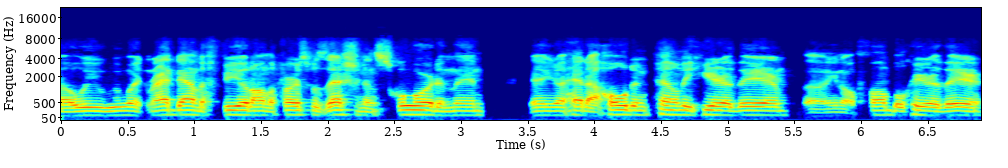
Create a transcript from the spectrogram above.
uh, we we went right down the field on the first possession and scored, and then and you know had a holding penalty here or there, uh, you know, fumble here or there.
